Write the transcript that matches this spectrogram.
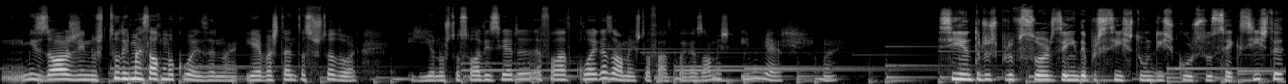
misóginos, tudo e mais alguma coisa, não é? E é bastante assustador. E eu não estou só a dizer, a falar de colegas homens, estou a falar de colegas homens e mulheres, não é? Se entre os professores ainda persiste um discurso sexista,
